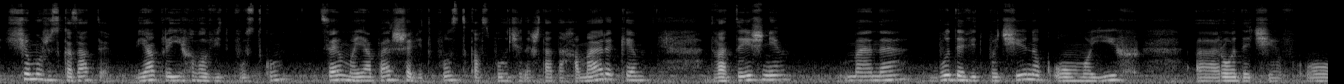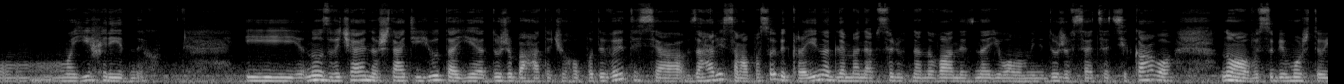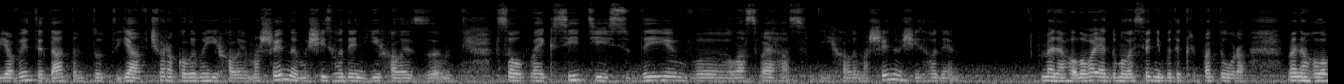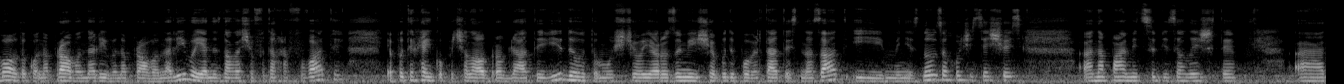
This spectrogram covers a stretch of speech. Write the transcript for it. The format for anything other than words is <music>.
що можу сказати? Я приїхала в відпустку. Це моя перша відпустка в Сполучених Штатах Америки. Два тижні в мене буде відпочинок у моїх е, родичів, у моїх рідних. І, ну, звичайно, в штаті Юта є дуже багато чого подивитися. Взагалі, сама по собі країна для мене абсолютно нова, незнайома. Мені дуже все це цікаво. Ну а ви собі можете уявити, да, там тут я вчора, коли ми їхали машиною, ми 6 годин їхали з Солт Лейк Сіті сюди, в Лас-Вегас. Їхали машиною 6 годин. У мене голова, я думала, сьогодні буде кріпатура. У мене голова отако направо, наліво, направо, наліво. Я не знала, що фотографувати. Я потихеньку почала обробляти відео, тому що я розумію, що я буду повертатись назад, і мені знов захочеться щось на пам'ять собі залишити.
